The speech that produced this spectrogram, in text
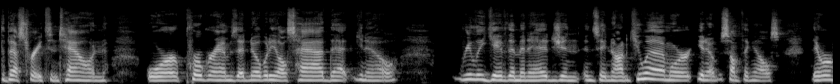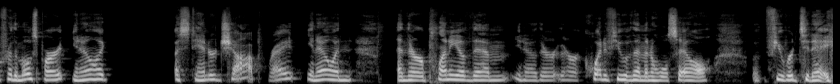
the best rates in town or programs that nobody else had that, you know, really gave them an edge in, in say non QM or, you know, something else. They were for the most part, you know, like a standard shop, right? You know, and and there are plenty of them. You know, there there are quite a few of them in wholesale, fewer today,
